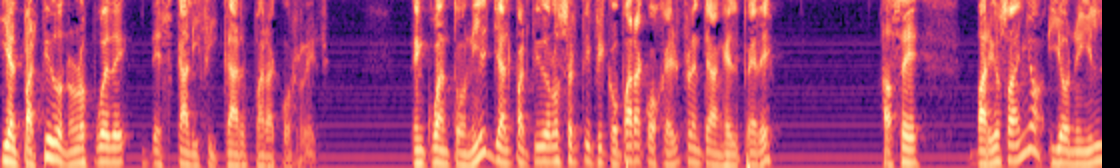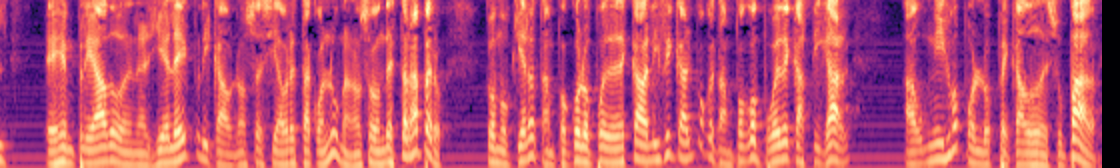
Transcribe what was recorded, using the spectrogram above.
Y el partido no los puede descalificar para correr. En cuanto a O'Neill, ya el partido lo certificó para coger frente a Ángel Pérez hace varios años y O'Neill es empleado de energía eléctrica o no sé si ahora está con Luma, no sé dónde estará, pero como quiera tampoco lo puede descalificar porque tampoco puede castigar a un hijo por los pecados de su padre,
